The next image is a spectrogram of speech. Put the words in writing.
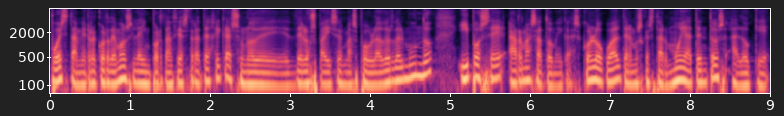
pues también recordemos la importancia estratégica, es uno de, los países más poblador del mundo y posee armas atómicas, con lo cual tenemos que estar muy atentos a lo que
